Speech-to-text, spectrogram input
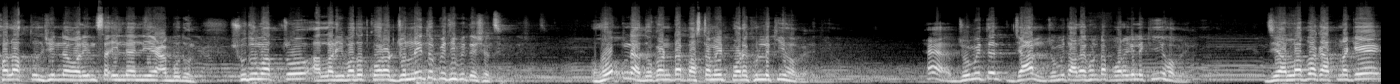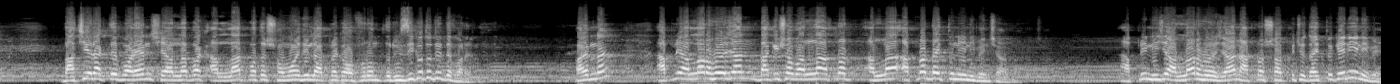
খালাকুল জিন্না ওয়াল ইনসা ইল্লা লিয়াবুদুন। শুধুমাত্র আল্লাহর ইবাদত করার জন্যই তো পৃথিবীতে এসেছে। হোক না, দোকানটা পাঁচটা মিনিট পরে খুললে কি হবে? হ্যাঁ জমিতে যান, জমিতে আধা ঘণ্টা পরে গেলে কি হবে? যে আল্লাহ পাক আপনাকে বাঁচিয়ে রাখতে পারেন, সে আল্লাহ পাক আল্লাহর পথে সময় দিলে আপনাকে অফুরন্ত রিজিকও তো দিতে পারেন। পারেন না? আপনি আল্লাহর হয়ে যান, বাকি সব আল্লাহ আপনার আল্লাহ আপনার দায়িত্ব নিয়ে নেবেন ইনশাআল্লাহ। আপনি নিজে আল্লাহর হয়ে যান, আপনার সব কিছু দায়িত্ব কে নিয়ে নেবে,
